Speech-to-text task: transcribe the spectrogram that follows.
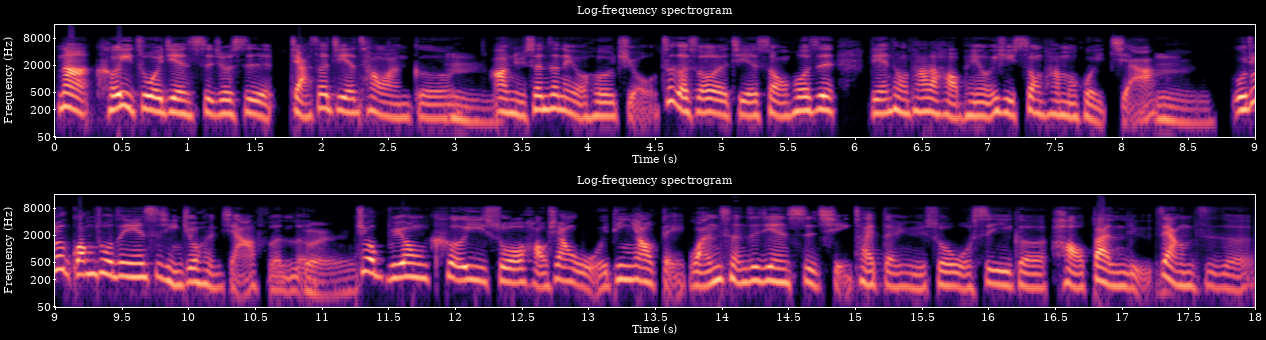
那可以做一件事，就是假设今天唱完歌，嗯啊，女生真的有喝酒，这个时候的接送，或是连同她的好朋友一起送他们回家，嗯，我觉得光做这件事情就很加分了，对，就不用刻意说，好像我一定要得完成这件事情，才等于说我是一个好伴侣这样子的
